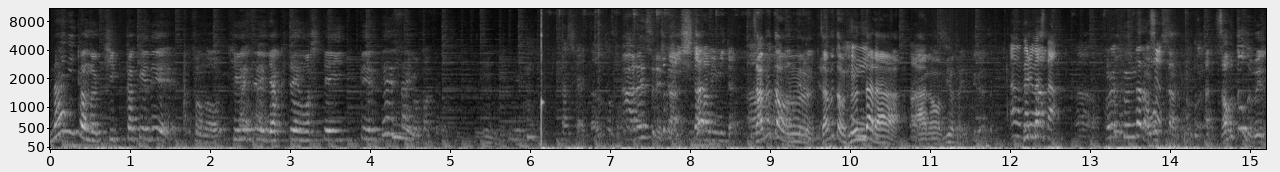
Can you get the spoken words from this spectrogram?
何かのきっかけでその形勢逆転をしていってで最後勝ってほしい確かにちょっとあれですねちょっと石畳みたいな。座布団、座布団踏んだら、あの、美穂さん言ってください。あ、わかりました。これ踏んだら落ちたってことあ座布団の上で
